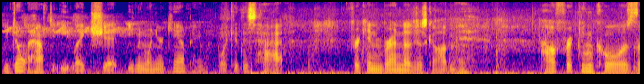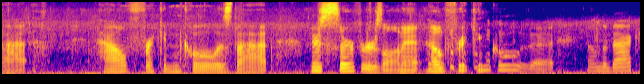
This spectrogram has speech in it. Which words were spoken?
You don't have to eat like shit, even when you're camping. Look at this hat. Frickin' Brenda just got me. How frickin' cool is that? How freaking cool is that? There's surfers on it. How freaking cool is that? On the back,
